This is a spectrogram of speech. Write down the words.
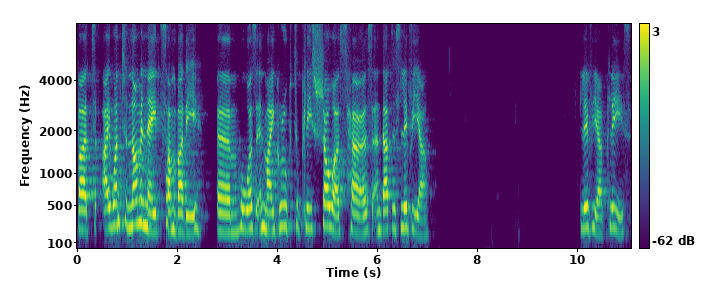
But I want to nominate somebody um, who was in my group to please show us hers, and that is Livia. Livia, please.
